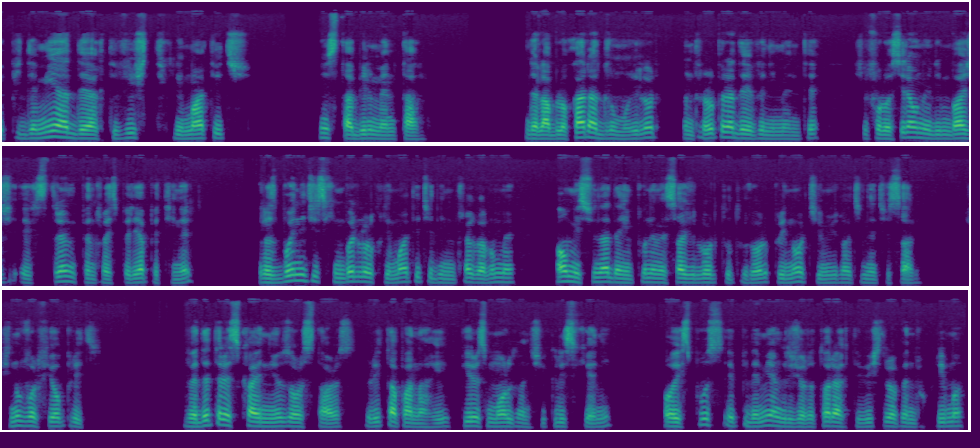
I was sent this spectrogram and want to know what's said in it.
Epidemia de activiști climatici instabili mental. De la blocarea drumurilor, întreruperea de evenimente și folosirea unui limbaj extrem pentru a-i speria pe tineri, războinicii schimbărilor climatice din întreaga lume au misiunea de a impune mesajul lor tuturor prin orice mijloace necesare și nu vor fi opriți. Vedetele Sky News All Stars, Rita Panahi, Piers Morgan și Chris Kenny au expus epidemia îngrijorătoare a activiștilor pentru climă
